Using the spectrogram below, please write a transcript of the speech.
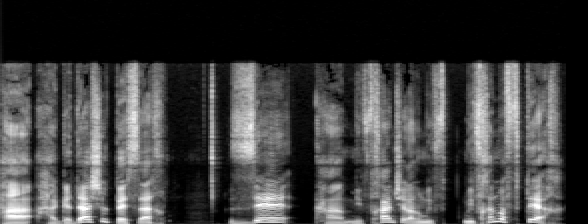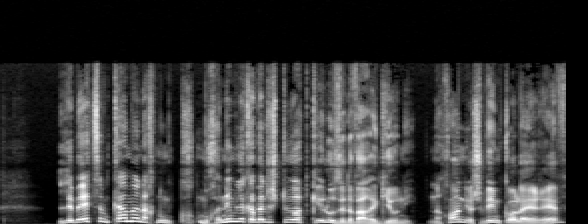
ההגדה של פסח זה המבחן שלנו, מבחן מפתח. לבעצם כמה אנחנו מוכנים לקבל שטויות כאילו זה דבר הגיוני, נכון? יושבים כל הערב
